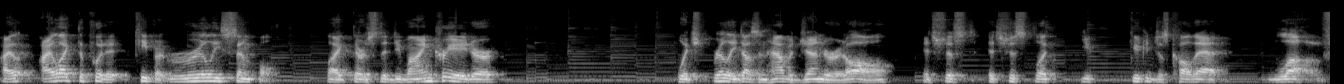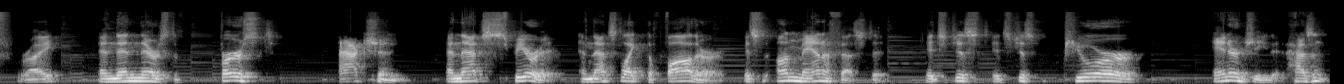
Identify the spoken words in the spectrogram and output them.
I, I like to put it, keep it really simple. Like there's the Divine Creator, which really doesn't have a gender at all. It's just, it's just like you, you can just call that love, right? And then there's the first action, and that's spirit. And that's like the Father. It's unmanifested. It's just, it's just pure energy that hasn't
